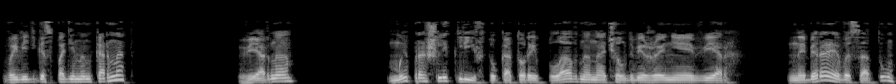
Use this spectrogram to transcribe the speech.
Вы ведь господин Инкарнат?» «Верно». Мы прошли к лифту, который плавно начал движение вверх. Набирая высоту,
